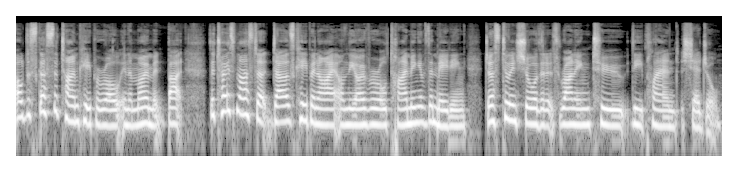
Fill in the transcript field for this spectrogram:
I'll discuss the timekeeper role in a moment, but the Toastmaster does keep an eye on the overall timing of the meeting just to ensure that it's running to the planned schedule.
